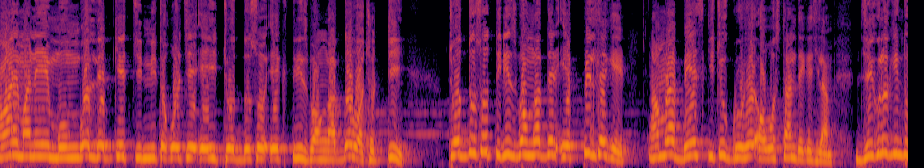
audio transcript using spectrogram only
নয় মানে মঙ্গলদেবকে চিহ্নিত করছে এই চোদ্দোশো একত্রিশ বঙ্গাব্দ বছরটি। চোদ্দোশো তিরিশ বঙ্গাব্দের এপ্রিল থেকে আমরা বেশ কিছু গ্রহের অবস্থান দেখেছিলাম, যেগুলো কিন্তু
